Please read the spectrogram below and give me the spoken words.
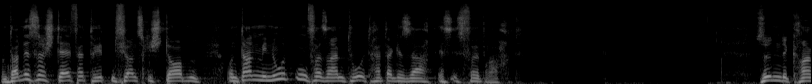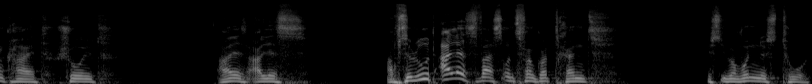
Und dann ist er stellvertretend für uns gestorben. Und dann Minuten vor seinem Tod hat er gesagt, es ist vollbracht. Sünde, Krankheit, Schuld, alles, alles, absolut alles, was uns von Gott trennt, ist überwundenes Tod.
